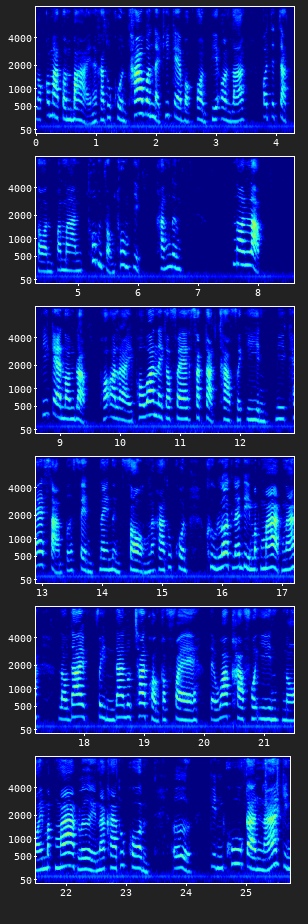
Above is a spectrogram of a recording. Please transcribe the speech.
แล้วก็มาตอนบ่ายนะคะ ทุกคนถ้าวันไหนพี่แกบอกอ่อนเพลียอ่อนล้าก็จะจัดตอนประมาณทุ่มสองทุ่มอีกครั้งหนึ่งนอนหลับ พี่แกนอนหลับ เพราะอะไร เพราะว่าในกาแฟสกัดคาเฟอีน มีแค่3%ใน1ซองนะคะ ทุกคนคือเลิศและดีมากๆนะ เราได้ฟินได้รสชาติของกาแฟ แต่ว่าคาเฟอีนน้อยมากๆเลยนะคะ ทุกคนเออกินคู่กันนะ กิน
